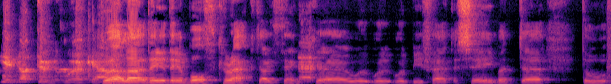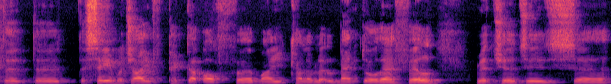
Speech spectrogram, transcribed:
you, are not doing a workout. Well, uh, they they are both correct. I think yeah. uh, would, would be fair to say, but. Uh, the, the, the, the saying which I've picked up off uh, my kind of little mentor there, Phil Richards, is uh,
